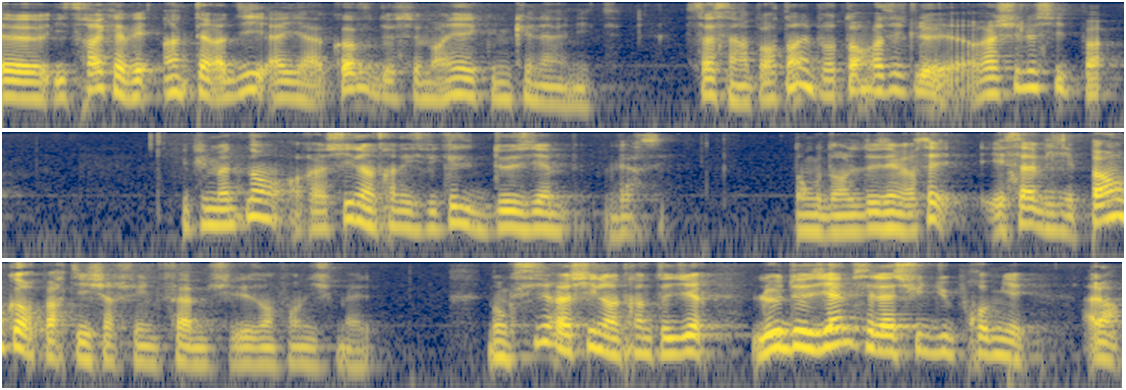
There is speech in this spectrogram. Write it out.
euh, Yitzhak avait interdit à Yaakov de se marier avec une Canaanite. Ça, c'est important, et pourtant, Rachid le, le cite pas. Et puis maintenant, Rachid est en train d'expliquer le deuxième verset. Donc dans le deuxième verset, et ça, il n'est pas encore parti chercher une femme chez les enfants d'Ishmaël. Donc si Rachid est en train de te dire, le deuxième, c'est la suite du premier. Alors,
